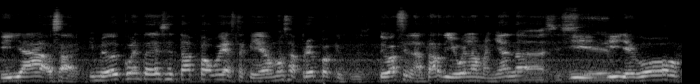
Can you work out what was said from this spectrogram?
Y ya, o sea, y me doy cuenta de esa etapa, güey, hasta que llegamos a prepa, que pues te ibas en la tarde y yo en la mañana. Ah, sí, sí. Y, y llegó,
